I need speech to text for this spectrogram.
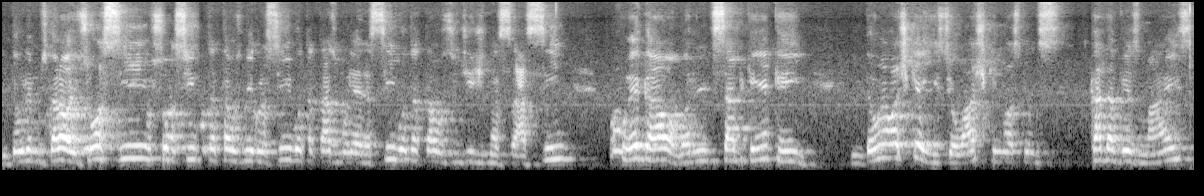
Então, os caras, olha, eu sou assim, eu sou assim, vou tratar os negros assim, vou tratar as mulheres assim, vou tratar os indígenas assim. Bom, legal, agora a gente sabe quem é quem. Então, eu acho que é isso. Eu acho que nós temos cada vez mais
